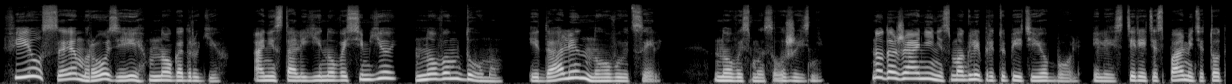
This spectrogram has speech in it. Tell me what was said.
Фил, Сэм, Рози и много других. Они стали ей новой семьей, новым домом и дали новую цель, новый смысл жизни. Но даже они не смогли притупить ее боль или стереть из памяти тот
